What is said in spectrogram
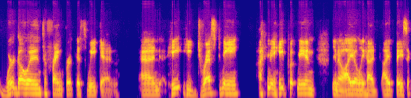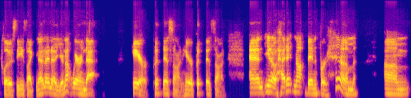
we're going to Frankfurt this weekend. And he he dressed me. I mean, he put me in, you know, I only had I had basic clothes. He's like, no, no, no, you're not wearing that. Here, put this on. Here, put this on. And, you know, had it not been for him, um,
